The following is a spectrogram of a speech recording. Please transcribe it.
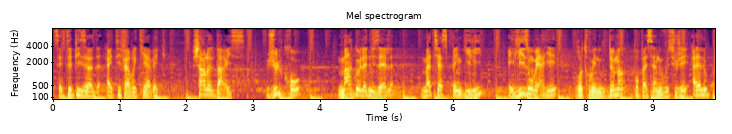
Cet épisode a été fabriqué avec Charlotte Barris, Jules Cro, Margot Lanuzel, Mathias Pengili et Lison Verrier. Retrouvez-nous demain pour passer un nouveau sujet à la loupe.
